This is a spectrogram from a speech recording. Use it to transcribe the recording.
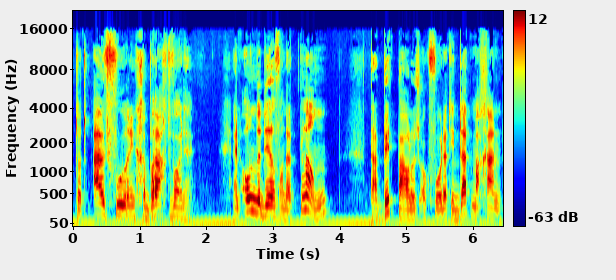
tot uitvoering gebracht worden. En onderdeel van dat plan daar bidt Paulus ook voor dat hij dat mag gaan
